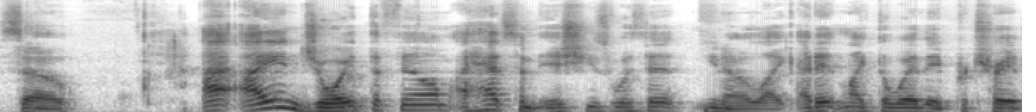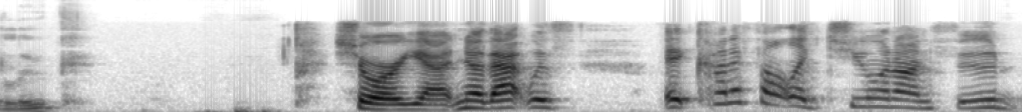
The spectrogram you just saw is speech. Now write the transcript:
So I, I enjoyed the film. I had some issues with it. You know, like I didn't like the way they portrayed Luke. Sure. Yeah. No, that was. It kind of felt like chewing on food,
